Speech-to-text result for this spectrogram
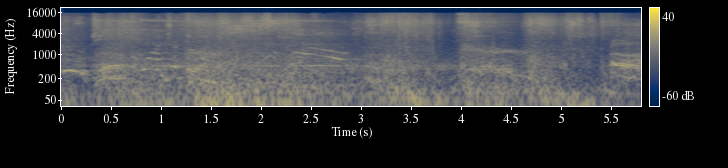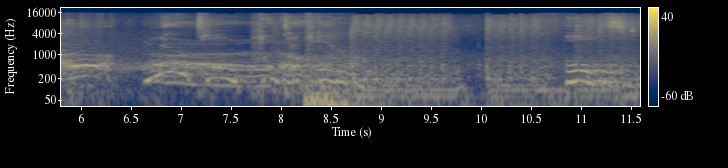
Blue team pentakill. Aced.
